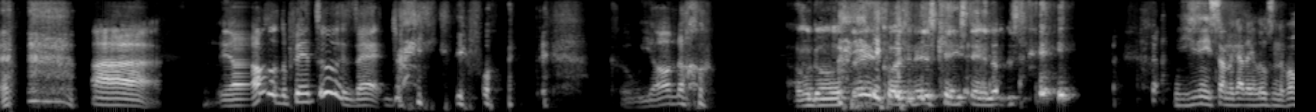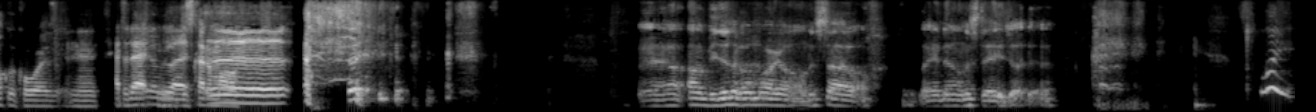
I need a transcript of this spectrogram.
uh yeah, also depend too. Is that drink before? 'Cause we all know. I'm gonna go on stage. The question is, can he stand up to stage? He needs something that got to loosen the vocal cords, and then after that, They're you gonna just cut him off. "Uh." Man, I'm gonna be just like Mario on the side, laying down on the stage out there. Sweet.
